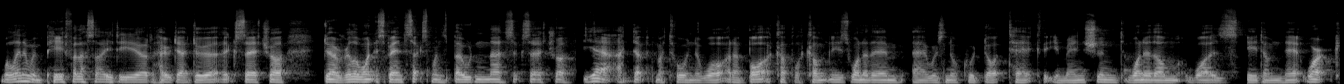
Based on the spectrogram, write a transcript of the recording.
will anyone pay for this idea? How do I do it, etc. Do I really want to spend six months building this, etc. Yeah, I dipped my toe in the water. I bought a couple of companies. One of them uh, was NoCode.tech that you mentioned. One of them was Adam Network.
